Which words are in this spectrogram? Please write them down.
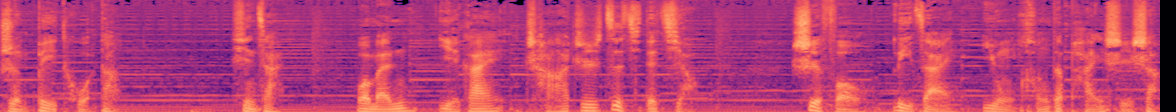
准备妥当。现在。我们也该查知自己的脚是否立在永恒的磐石上。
